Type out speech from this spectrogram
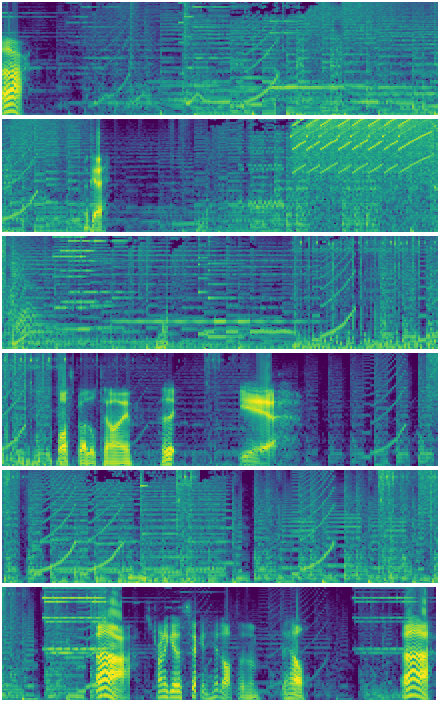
Ah! Okay. Boss battle time. Yeah. Ah! I was trying to get a second hit off of him. What the hell? Ah!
